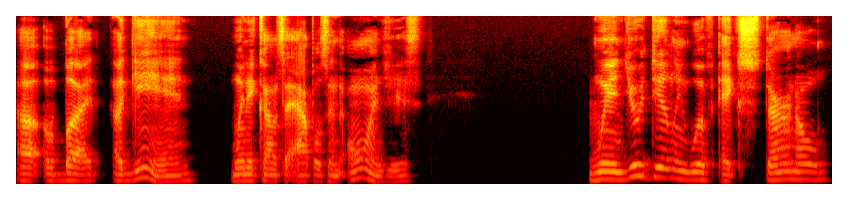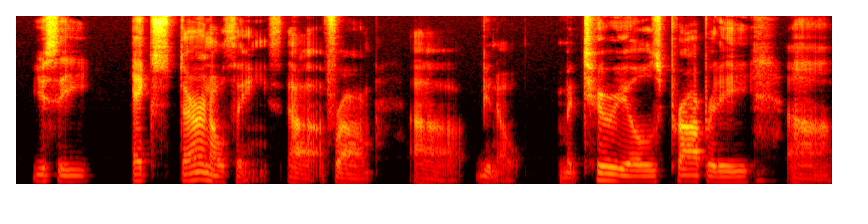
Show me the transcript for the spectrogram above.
Uh, but again, when it comes to apples and oranges, when you're dealing with external, you see, external things, uh, from, uh, you know, materials, property, uh,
